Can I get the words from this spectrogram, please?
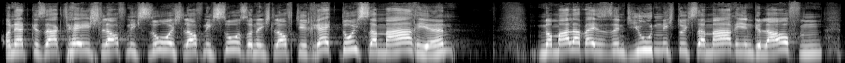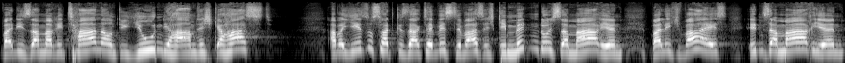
Und er hat gesagt, hey, ich laufe nicht so, ich laufe nicht so, sondern ich laufe direkt durch Samarien. Normalerweise sind Juden nicht durch Samarien gelaufen, weil die Samaritaner und die Juden, die haben sich gehasst. Aber Jesus hat gesagt, hey, wisst ihr was, ich gehe mitten durch Samarien, weil ich weiß, in Samarien,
